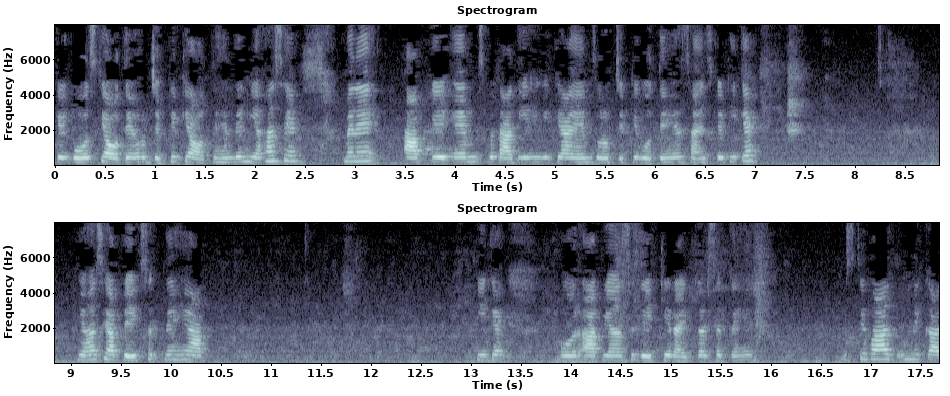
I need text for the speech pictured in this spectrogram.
कि गोल्स क्या होते हैं और ऑब्जेक्टिव क्या होते हैं। देन यहाँ से मैंने आपके एम्स बता दिए हैं कि क्या एम्स और ऑब्जेक्टिव होते हैं साइंस के, ठीक है? यहाँ से आप देख सकते हैं आप, ठीक है? और आप यहाँ से देख के राइट कर सकते हैं। उसके बाद उन्होंने कहा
